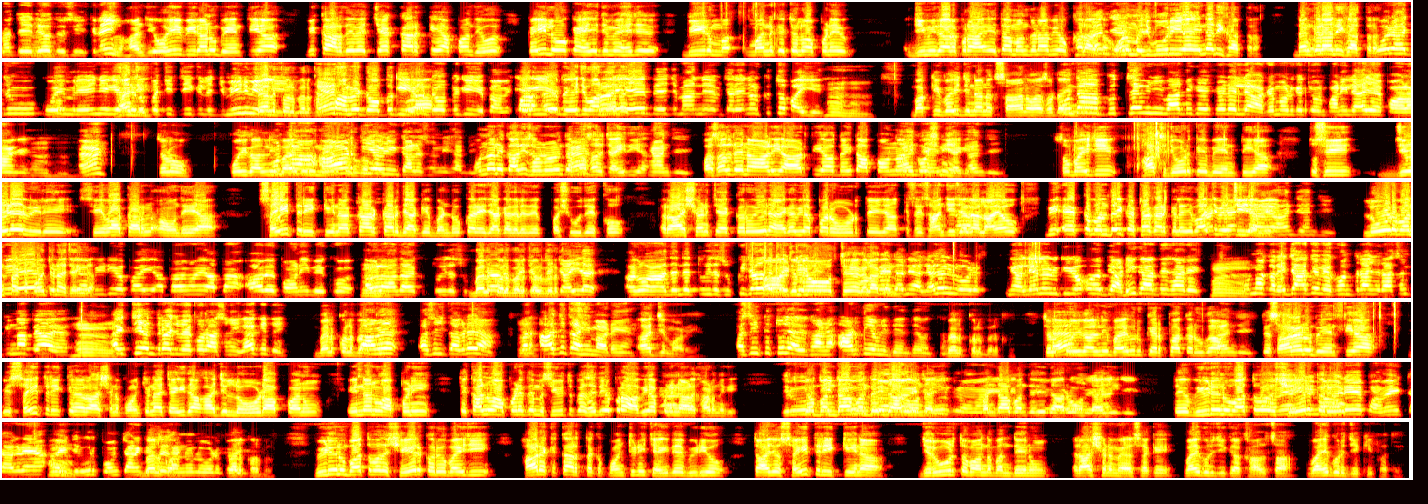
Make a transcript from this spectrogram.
ਨਾ ਦੇ ਦਿਓ ਤੁਸੀਂ ਕਿ ਨਹੀਂ? ਹਾਂਜੀ ਉਹੀ ਵੀਰਾਂ ਨੂੰ ਬੇਨਤੀ ਆ ਵੀ ਘਰ ਦੇ ਵਿੱਚ ਚੈੱਕ ਕਰਕੇ ਆਪਾਂ ਦਿਓ। ਕਈ ਲੋਕ ਇਹੋ ਜਿਹੇ ਜਿਵੇਂ ਇਹੋ ਜਿਹੇ ਵੀਰ ਮੰਨ ਕੇ ਚਲੋ ਆਪਣੇ ਜ਼ਿਮੀਂਦਾਰ ਭਰਾ ਇਹ ਤਾਂ ਮੰਗਣਾ ਵੀ ਔਖਾ ਹਾਂਜੀ, ਲੱਗਦਾ ਹੁਣ ਹਾਂਜੀ। ਮਜਬੂਰੀ ਆ ਇਹਨਾਂ ਦੀ ਖਾਤਰ ਡੰਗਰਾਂ ਦੀ ਖਾਤਰ। ਹੋਰ ਨੂੰ ਕੋਈ ਹੀ। ਨਹੀਂ ਗਿਆ ਹਾਂਜੀ। ਜਦੋਂ 25 30 ਕਿੱਲੇ ਜ਼ਮੀਨ ਵੀ ਬਿਲਕੁਲ ਬਿਲਕੁਲ? ਭਾਵੇਂ ਡੁੱਬ ਗਈ ਆ ਡੁੱਬ ਗਈ ਹੈ ਭਾਵੇਂ। ਇਹ ਬੇਜਵਾਨਾਂ ਦਾ ਇਹ ਬੇਜਮਾਨੇ ਵਿਚਾਰੇ ਇਹਨਾਂ ਨੂੰ ਕਿੱਥੋਂ ਪਾਈਏ? ਹੂੰ ਹੂੰ। ਬਾਕੀ ਬਾਈ ਜਿੰਨਾ ਨੁਕਸਾਨ ਹੋਇਆ ਤੁਹਾਡਾ ਉਹਦਾ ਬੁੱਥੇ ਵੀ ਨਹੀਂ ਵੱਢ ਕੇ ਕਿਹੜੇ ਲਿਆ ਕੇ ਮੁੜ ਕੇ ਚੋਣ ਪਾਣੀ ਲੈ ਜਾਏ ਪਾ ਲਾਂਗੇ ਹੂੰ ਹੂੰ। ਹੈ? ਚਲੋ ਕੋਈ ਗੱਲ ਨਹੀਂ ਵਾਹਿਗੁਰੂ ਮਿਹਰ ਕਰੂਗਾ। ਨਹੀਂ ਗੱਲ ਸੁਣਨੀ ਸਾਡੀ। ਉਹਨਾਂ ਨੇ ਕਾਦੀ ਸੁਣਨੀ ਉਹਨਾਂ ਨੂੰ ਤਾਂ ਹੈਂ? ਫਸਲ ਚਾਹੀਦੀ ਆ। ਹਾਂਜੀ। ਫਸਲ ਦੇ ਨਾਲ ਹੀ ਆੜਤੀ ਆ ਨਹੀਂ ਤਾਂ ਆਪਾਂ ਉਹਨਾਂ ਦੀ ਕੁਝ ਨਹੀਂ ਹੈਗੇ। ਹਾਂਜੀ। ਸੋ ਬਾਈ ਜੀ ਹੱਥ ਜੋੜ ਕੇ ਬੇਨਤੀ ਆ ਤੁਸੀਂ ਜਿਹੜੇ ਵੀਰੇ ਸੇਵਾ ਕਰਨ ਆਉਂਦੇ ਆ ਸਹੀ ਤਰੀਕੇ ਨਾਲ ਘਰ ਘਰ ਜਾ ਕੇ ਵੰਡੋ ਘਰੇ ਜਾ ਕੇ ਅਗਲੇ ਦੇ ਪਸ਼ੂ ਦੇਖੋ ਰਾਸ਼ਨ ਚੈੱਕ ਕਰੋ ਇਹ ਨਾ ਹੈਗਾ ਵੀ ਆਪਾਂ ਰੋਡ ਤੇ ਜਾਂ ਕਿਸੇ ਸਾਂਝੀ ਜਗ੍ਹਾ ਲਾਇਓ ਵੀ ਇੱਕ ਬੰਦਾ ਹੀ ਇਕੱਠਾ ਕਰਕੇ ਲੈ ਜਾ ਬਾਅਦ ਚ ਵੇਚੀ ਜਾਂਦੇ ਆ। ਹਾਂਜੀ ਹਾਂਜੀ। ਲੋੜਵੰਦ ਤੱਕ ਪਹੁੰਚਣਾ ਚਾਹੀਦਾ। ਵੀਡੀਓ ਪਾਈ ਆਪਾਂ ਆਪਾਂ ਆਵੇ ਪਾਣੀ ਵੇਖੋ ਅਗਲਾ ਆਂਦਾ ਤੁਸੀਂ ਤਾਂ ਸੁੱਕੀ ਬਿਲਕੁਲ, ਬਿਲਕੁਲ, ਹੋ। ਚਾਹੀਦਾ ਅਗਲਾ ਆ ਦਿੰਦੇ ਤੁਸੀਂ ਤਾਂ ਸੁੱਕੀ ਜਗ੍ਹਾ ਤੇ ਹਾਂ ਬੈਠੇ ਜਿਵੇਂ ਉਹ ਉੱਥੇ ਅਗਲਾ ਕਹਿੰਦਾ। ਨਿਹਾਲੇ ਵਾਲਿਆਂ ਨੂੰ ਲੋੜ ਨਿਹਾਲੇ ਵਾਲਿਆਂ ਨੂੰ ਕੀ ਉਹ ਦਿਹਾੜੀ ਕਰਦੇ ਸਾਰੇ। ਹੂੰ। ਉਹਨਾਂ ਘਰੇ ਜਾ ਕੇ ਵੇਖੋ ਅੰਦਰਾਂ 'ਚ ਰਾਸ਼ਨ ਕਿੰਨਾ ਪਿਆ ਹੋਇਆ। ਹੂੰ। ਇੱਥੇ ਅੰਦਰਾਂ 'ਚ ਵੇਖੋ ਰਾਸ਼ਨ ਹੈਗਾ ਕਿਤੇ। ਬਿਲਕੁਲ ਭਾਵੇਂ ਬਿਲਕੁਲ ਅਸੀਂ ਤਗੜੇ ਆ ਪਰ ਅੱਜ ਤਾਂ ਅਸੀਂ ਮਾੜੇ ਆ ਅੱਜ ਮਾੜੇ ਅਸੀਂ ਕਿੱਥੋਂ ਲਿਆ ਕੇ ਖਾਣਾ? ਆੜਤੀ ਵੀ ਨਹੀਂ ਦਿੰਦੇ ਹੁਣ ਤਾਂ। ਬਿਲਕੁਲ ਬਿਲਕੁਲ। ਚਲੋ ਹੈਂ? ਕੋਈ ਗੱਲ ਨਹੀਂ ਵਾਹਿਗੁਰੂ ਕਿਰਪਾ ਕਰੂਗਾ। ਤੇ ਸਾਰਿਆਂ ਨੂੰ ਬੇਨਤੀ ਆ ਵੀ ਸਹੀ ਤਰੀਕੇ ਨਾਲ ਰਾਸ਼ਨ ਪਹੁੰਚਣਾ ਚਾਹੀਦਾ। ਅੱਜ ਲੋੜ ਆਪਾਂ ਨੂੰ ਇਹਨਾਂ ਨੂੰ ਆਪਣੀ ਤੇ ਕੱਲ ਨੂੰ ਆਪਣੇ ਤੇ ਮੁਸੀਬਤ ਪੈਸੇ ਦੀ ਭਰਾ ਵੀ ਆਪਣੇ ਨਾਲ ਖੜਨਗੇ। ਜਰੂਰ ਕਿਉਂ ਬੰਦਾ ਬੰਦੇ ਦੀ ਦਾਰੂ ਹੁੰਦਾ ਜੀ। ਬੰਦਾ ਬੰਦੇ ਦੀ ਦਾਰੂ ਹੁੰਦਾ ਜੀ। ਤੇ ਵੀਡੀਓ ਨੂੰ ਵੱਧ ਤੋਂ ਵੱਧ ਸ਼ੇਅਰ ਕਰਿਓ। ਮਾੜੇ ਭਾਵੇਂ ਤਗੜੇ ਆ ਅਸੀਂ। ਜਰੂਰ ਪਹੁੰਚਾਂਗੇ। ਕਿਤੇ ਸਾਨੂੰ ਲੋੜ ਪਈ। ਬਿਲਕੁਲ ਬਿਲਕੁਲ। ਵੀਡੀਓ ਨੂੰ ਵੱਧ ਤੋਂ ਵੱਧ ਸ਼ੇਅਰ ਕਰਿਓ ਬਾਈ ਜੀ। ਹਰ ਇੱਕ ਘਰ ਤੱਕ ਪਹੁੰਚਣੀ ਚਾਹੀਦੀ ਹੈ ਵੀਡੀਓ ਤਾਂ ਜੋ ਸਹੀ ਤਰੀਕੇ ਨਾਲ ਜ਼ਰੂਰਤਮੰਦ ਬੰਦੇ ਨੂੰ ਰਾਸ਼ਨ ਮਿਲ ਸਕੇ। ਵਾਹਿਗੁਰੂ ਜੀ ਕਾ ਖਾਲਸਾ ਵਾਹਿਗੁਰੂ ਜੀ ਕੀ ਫਤਿਹ।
